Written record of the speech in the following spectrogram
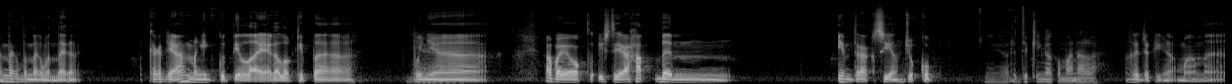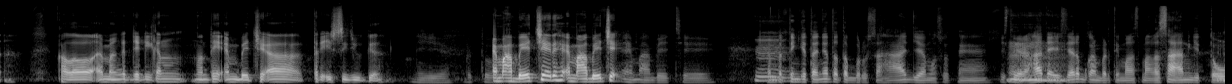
Bener bener bener. Kerjaan mengikuti lah ya kalau kita punya apa ya waktu istirahat dan interaksi yang cukup Ya rezeki nggak ke mana lah. rezeki nggak mana. Kalau emang rezeki kan nanti MBCA terisi juga. Iya betul. MABC deh MABC. MABC. Yang penting kitanya tetap berusaha aja maksudnya. Istirahat ya istirahat bukan berarti males-malesan gitu.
